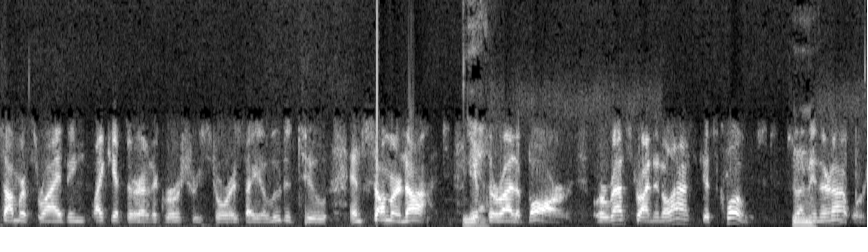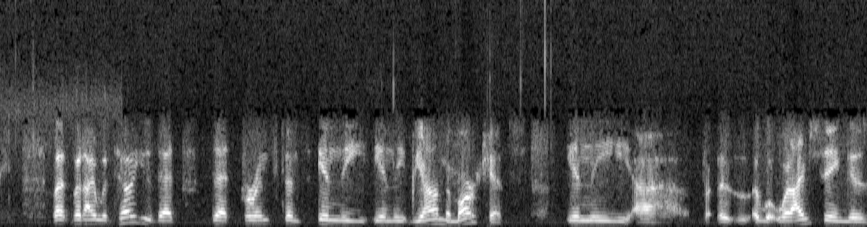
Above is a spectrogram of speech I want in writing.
Some are thriving, like if they're at a grocery store, as I alluded to, and some are not. Yeah. If they're at a bar or a restaurant in Alaska, it's closed. So mm. I mean, they're not working. But but I would tell you that that for instance, in the in the beyond the markets, in the uh, what I'm seeing is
